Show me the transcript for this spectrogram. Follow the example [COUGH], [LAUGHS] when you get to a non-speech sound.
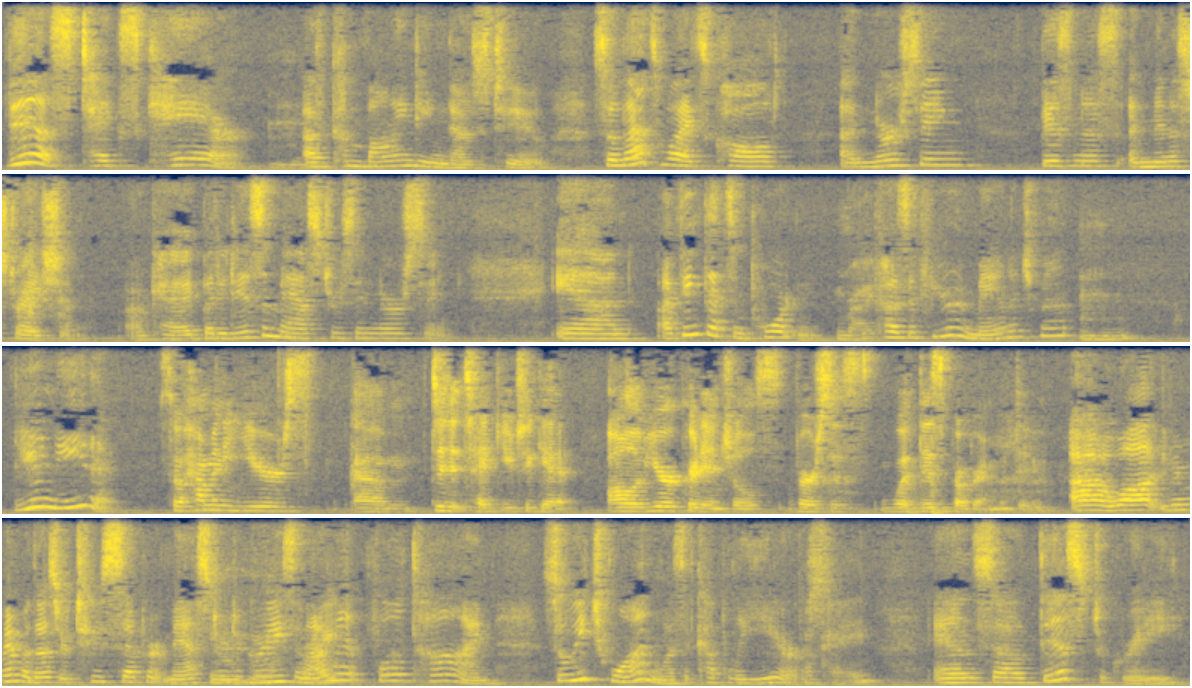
This takes care Mhm. of combining those two. So that's why it's called a nursing business administration, okay? But it is a master's in nursing. And I think that's important Right. because if you're in management, Mm-hmm. you need it. So, how many years um, did it take you to get all of your credentials versus what this program would do? Uh, well, remember, those are two separate master Mhm, degrees, and I went full time. So each one was a couple of years. Okay. And so this degree,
